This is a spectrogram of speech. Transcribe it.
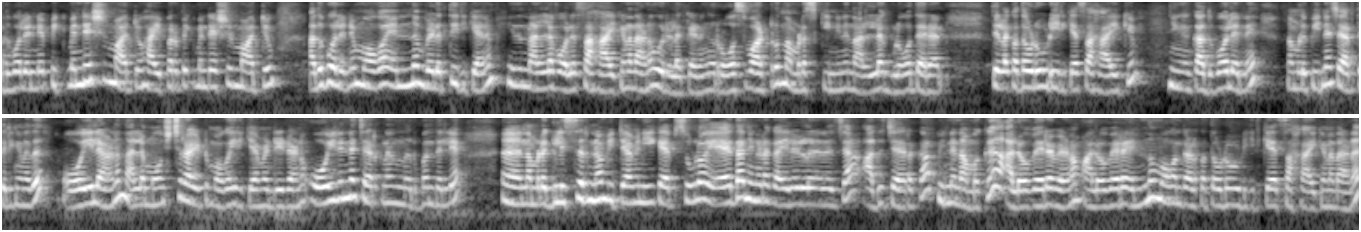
അതുപോലെ തന്നെ പിഗ്മെന്റേഷൻ മാറ്റും ഹൈപ്പർ പിഗ്മെന്റേഷൻ മാറ്റും അതുപോലെ തന്നെ മുഖം എന്നും വെളുത്തിരിക്കാനും ഇത് നല്ലപോലെ സഹായിക്കുന്നതാണ് ഉരുളക്കിഴങ്ങ്. റോസ് വാട്ടറും നമ്മുടെ സ്കിന്നിന് നല്ല ഗ്ലോ തരാൻ തിളക്കത്തോടു കൂടി ഇരിക്കാൻ സഹായിക്കും. നിങ്ങൾക്ക് അതുപോലെ തന്നെ നമ്മൾ പിന്നെ ചേർത്തിരിക്കുന്നത് ഓയിലാണ്. നല്ല മോയ്സ്ചറായിട്ട് മുഖം ഇരിക്കാൻ വേണ്ടിയിട്ടാണ്. ഓയിലിനെ ചേർക്കണമെന്ന് നിർബന്ധമില്ല. നമ്മുടെ ഗ്ലിസറിനോ വിറ്റാമിൻ ഇ ക്യാപ്സൂളോ ഏതാ നിങ്ങളുടെ കയ്യിലുള്ളതെന്ന് വെച്ചാൽ അത് ചേർക്കാം. പിന്നെ നമുക്ക് അലോവേര വേണം. അലോവേര എന്നും മുഖം തിളക്കത്തോടു കൂടി ഇരിക്കാൻ സഹായിക്കുന്നതാണ്.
